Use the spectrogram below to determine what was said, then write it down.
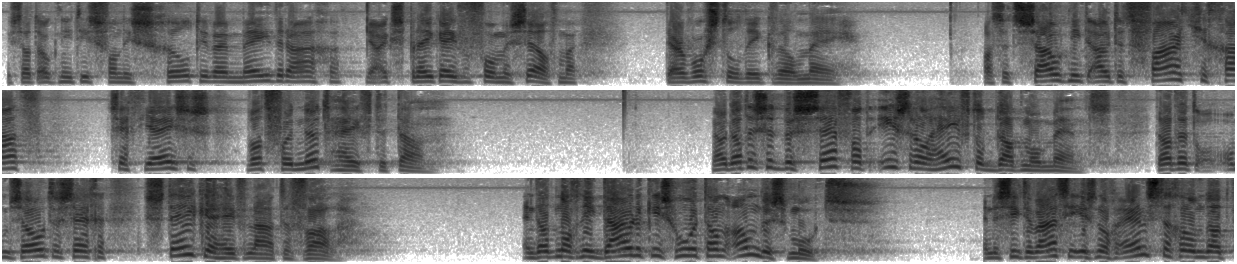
Is dat ook niet iets van die schuld die wij meedragen? Ja, ik spreek even voor mezelf, maar daar worstelde ik wel mee. Als het zout niet uit het vaatje gaat, zegt Jezus, wat voor nut heeft het dan? Nou, dat is het besef wat Israël heeft op dat moment. Dat het, om zo te zeggen, steken heeft laten vallen. En dat nog niet duidelijk is hoe het dan anders moet. En de situatie is nog ernstiger omdat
